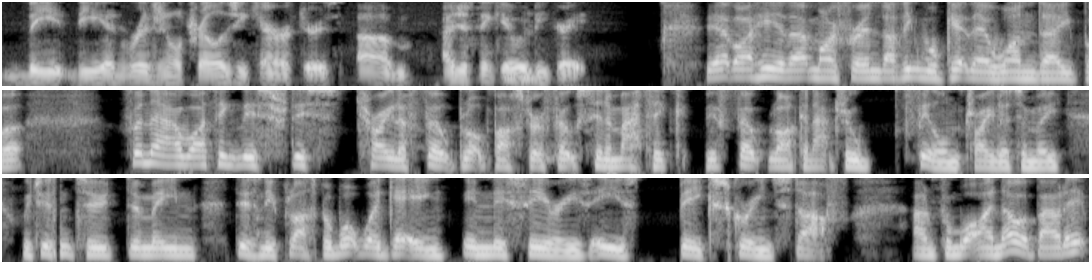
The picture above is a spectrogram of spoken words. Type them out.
the the original trilogy characters. Um, I just think it would be great. Yep, I hear that, my friend. I think we'll get there one day, but for now, I think this this trailer felt blockbuster. It felt cinematic. It felt like an actual film trailer to me, which isn't to demean Disney Plus, but what we're getting in this series is big screen stuff. And from what I know about it,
